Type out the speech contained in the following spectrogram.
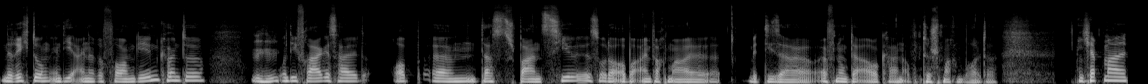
eine Richtung, in die eine Reform gehen könnte. Mhm. Und die Frage ist halt, ob ähm, das Spahns Ziel ist oder ob er einfach mal mit dieser Öffnung der AOK auf den Tisch machen wollte. Ich habe mal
